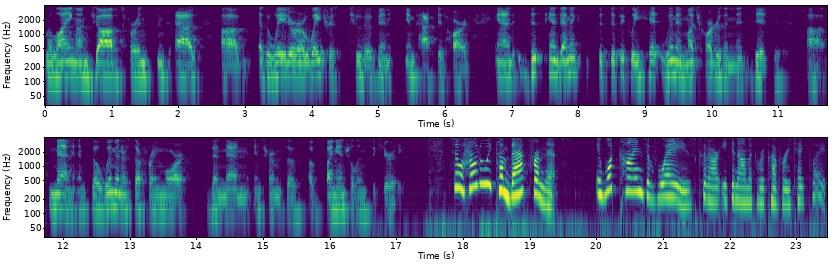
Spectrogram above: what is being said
relying on jobs, for instance, as uh, as a waiter or a waitress, to have been impacted hard. And this pandemic specifically hit women much harder than it did uh, men. And so women are suffering more than men in terms of, of financial insecurity. So, how do we come back from this? In what kinds of ways could our economic recovery take place?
